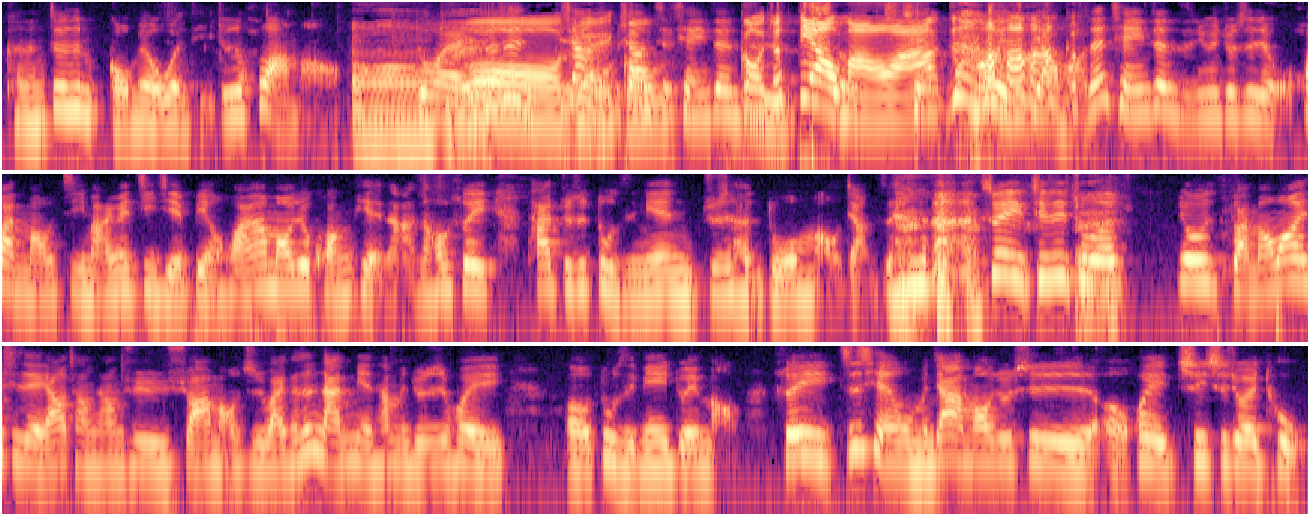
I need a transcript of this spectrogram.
可能这是狗没有问题，就是化毛。哦，对，就是像我像狗前一阵子狗就掉毛啊前 猫也是掉毛。但前一阵子因为就是换毛季嘛，因为季节变化，然后猫就狂舔啊，然后所以它就是肚子里面就是很多毛这样子，所以其实除了就短毛猫其实也要常常去刷毛之外，可是难免它们就是会呃肚子里面一堆毛，所以之前我们家的猫就是呃会吃一吃就会吐，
